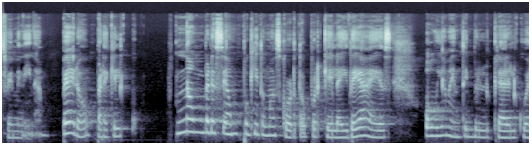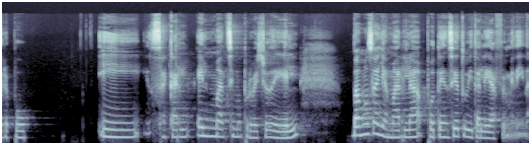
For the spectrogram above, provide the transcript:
femenina. Pero para que el nombre sea un poquito más corto, porque la idea es obviamente involucrar el cuerpo y sacar el máximo provecho de él, vamos a llamarla potencia tu vitalidad femenina,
